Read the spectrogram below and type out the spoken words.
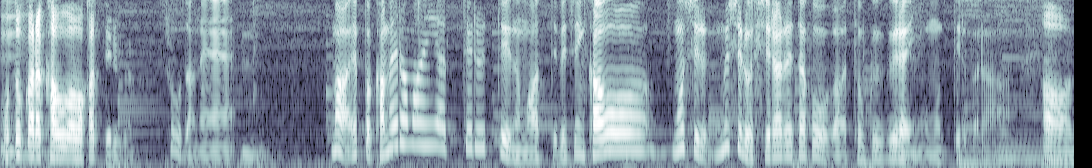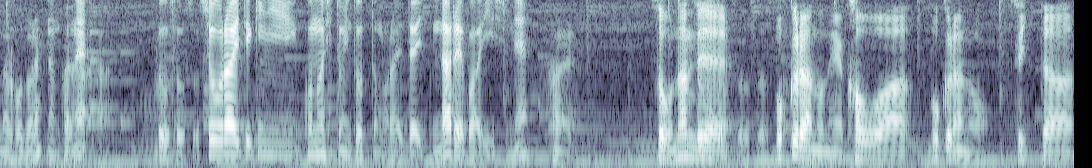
元から顔が分かってる分。そうだね。うんまあやっぱカメラマンやってるっていうのもあって別に顔をむしろむしろ知られた方が得ぐらいに思ってるからああ、なるほどね。なんかね。はいはいはい。そうそうそう。将来的にこの人に撮ってもらいたいってなればいいしね。はい。そう、なんで、僕らのね、顔は、僕らのツイッター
